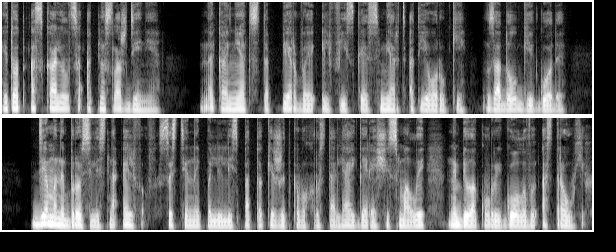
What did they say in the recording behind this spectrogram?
и тот оскалился от наслаждения. Наконец-то первая эльфийская смерть от его руки за долгие годы. Демоны бросились на эльфов, со стены полились потоки жидкого хрусталя и горящей смолы на белокурые головы остроухих.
